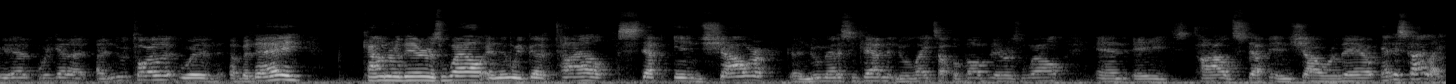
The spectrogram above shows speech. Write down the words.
We have we got a, a new toilet with a bidet counter there as well, and then we've got a tile step-in shower. Got a new medicine cabinet, new lights up above there as well, and a tiled step-in shower there, and a skylight.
